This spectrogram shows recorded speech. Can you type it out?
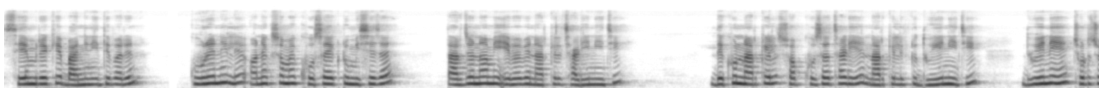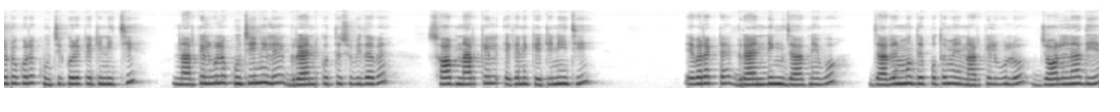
সেম রেখে বানিয়ে নিতে পারেন। কুড়ে নিলে অনেক সময় খোসা একটু মিশে যায়। তার জন্য আমি এভাবে নারকেল ছাড়িয়ে নিয়েছি। দেখুন নারকেল সব খোসা ছাড়িয়ে নারকেল একটু ধুয়ে নিয়েছি। ধুয়ে নিয়ে ছোট ছোট করে কুচি করে কেটে নিচ্ছি। নারকেলগুলো কুচিয়ে নিলে গ্রাইন্ড করতে সুবিধা হবে। সব নারকেল এখানে কেটে নিয়েছি। এবার একটা গ্রাইন্ডিং জার নেব। জারের মধ্যে প্রথমে নারকেলগুলো জল না দিয়ে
